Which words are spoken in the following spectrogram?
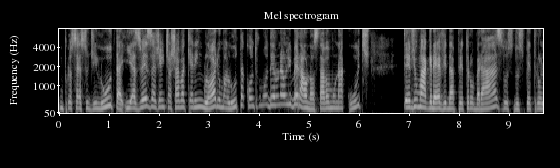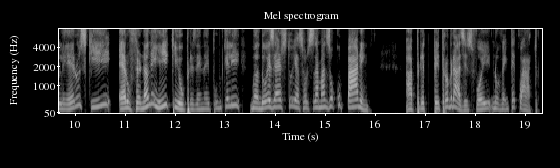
um, processo de luta e às vezes a gente achava que era inglória uma luta contra o modelo neoliberal. Nós estávamos na CUT, teve uma greve da Petrobras, dos, dos petroleiros, que era o Fernando Henrique, o presidente da República, ele mandou o Exército e as Forças Armadas ocuparem a Petrobras. Isso foi em 94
